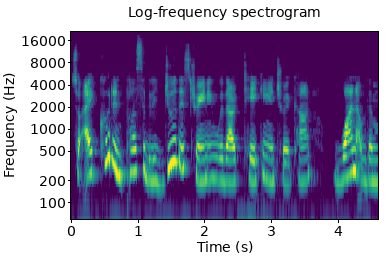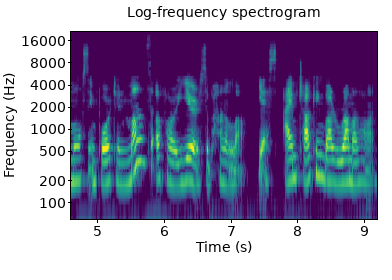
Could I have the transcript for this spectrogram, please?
So I couldn't possibly do this training without taking into account one of the most important months of our year, subhanallah. Yes, I'm talking about Ramadan.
